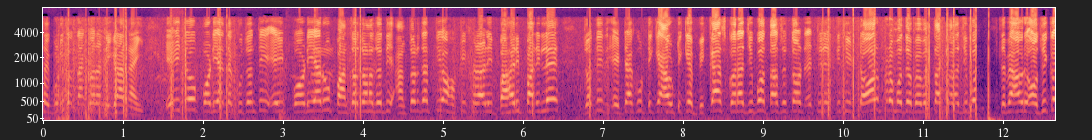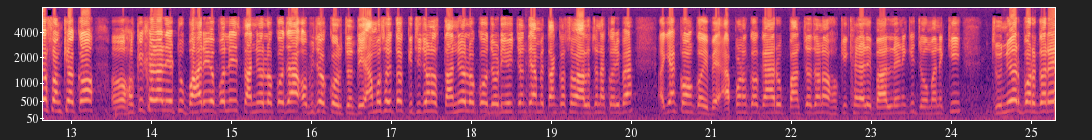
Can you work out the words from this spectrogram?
ସେଗୁଡ଼ିକ ତାଙ୍କର ନିଘା ନାହିଁ ଏଇ ଯେଉଁ ପଡ଼ିଆ ଦେଖୁଛନ୍ତି ଏଇ ପଡ଼ିଆରୁ ପାଞ୍ଚ ଜଣ ଯଦି ଆନ୍ତର୍ଜାତୀୟ ହକି ଖେଳାଳି ବାହାରି ପାରିଲେ ଯଦି ଏଟାକୁ ଟିକେ ଆଉ ଟିକେ ବିକାଶ କରାଯିବ ତା ସହିତ ଏଥିରେ କିଛି ଟର୍ମର ମଧ୍ୟ ବ୍ୟବସ୍ଥା କରାଯିବ ତେବେ ଆହୁରି ଅଧିକ ସଂଖ୍ୟକ ହକି ଖେଳାଳି ଏଠୁ ବାହାରିବେ ବୋଲି ସ୍ଥାନୀୟ ଲୋକ ଯାହା ଅଭିଯୋଗ କରୁଛନ୍ତି ଆମ ସହିତ କିଛି ଜଣ ସ୍ଥାନୀୟ ଲୋକ ଯୋଡ଼ି ହୋଇଛନ୍ତି ଆମେ ତାଙ୍କ ସହ ଆଲୋଚନା କରିବା ଆଜ୍ଞା କ'ଣ କହିବେ ଆପଣଙ୍କ ଗାଁରୁ ପାଞ୍ଚ ଜଣ ହକି ଖେଳାଳି ବାହାରିଲେଣି କି ଯେଉଁମାନେ କି জুনিয়র বর্গরে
